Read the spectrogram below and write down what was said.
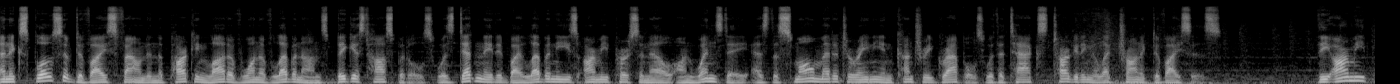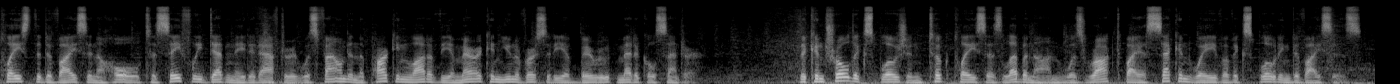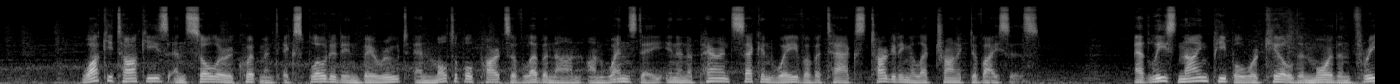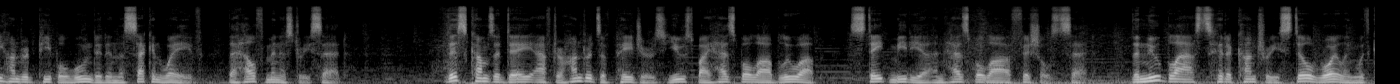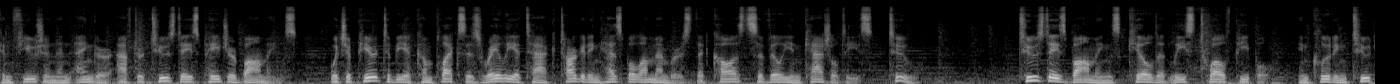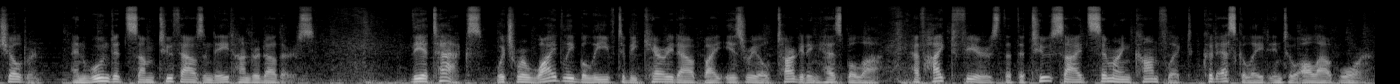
An explosive device found in the parking lot of one of Lebanon's biggest hospitals was detonated by Lebanese army personnel on Wednesday as the small Mediterranean country grapples with attacks targeting electronic devices. The army placed the device in a hole to safely detonate it after it was found in the parking lot of the American University of Beirut Medical Center. The controlled explosion took place as Lebanon was rocked by a second wave of exploding devices. Walkie-talkies and solar equipment exploded in Beirut and multiple parts of Lebanon on Wednesday in an apparent second wave of attacks targeting electronic devices. At least nine people were killed and more than 300 people wounded in the second wave, the health ministry said. This comes a day after hundreds of pagers used by Hezbollah blew up, state media and Hezbollah officials said. The new blasts hit a country still roiling with confusion and anger after Tuesday's pager bombings, which appeared to be a complex Israeli attack targeting Hezbollah members that caused civilian casualties, too. Tuesday's bombings killed at least 12 people, including two children, and wounded some 2,800 others. The attacks, which were widely believed to be carried out by Israel targeting Hezbollah, have hiked fears that the two-side simmering conflict could escalate into all-out war.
